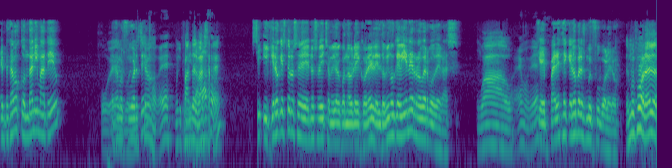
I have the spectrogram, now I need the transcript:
empezamos con Dani Mateo. Joder, Empezamos fuerte. Joder, Muy fan del. Barça, ¿eh? Sí, y creo que esto no se, no se lo he dicho a Miguel cuando hablé con él. El domingo que viene, Robert Bodegas. Wow. Joder, muy bien. Que parece que no, pero es muy futbolero. Es muy futbolero,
